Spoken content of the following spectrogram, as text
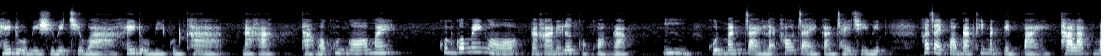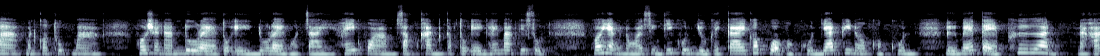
ให้ดูมีชีวิตชีวา ให้ดูมีคุณค่านะคะ ถามว่าคุณง้อไหม คุณก็ไม่ง้อนะคะ ในเรื่องของความรัก อืม คุณมั่นใจและเข้าใจการใช้ชีวิต เข้าใจความรักที่มันเปลี่ยนไป ถ้ารักมากมันก็ทุกข์มาก เพราะฉะนั้นดูแลตัวเอง ดูแลหัวใจ ให้ความสำคัญกับตัวเองให้มากที่สุดเพราะอย่างน้อยสิ่งที่คุณอยู่ใกล้ๆครอบครัวของคุณญาติพี่น้องของคุณ หรือแม้แต่เพื่อนนะคะ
